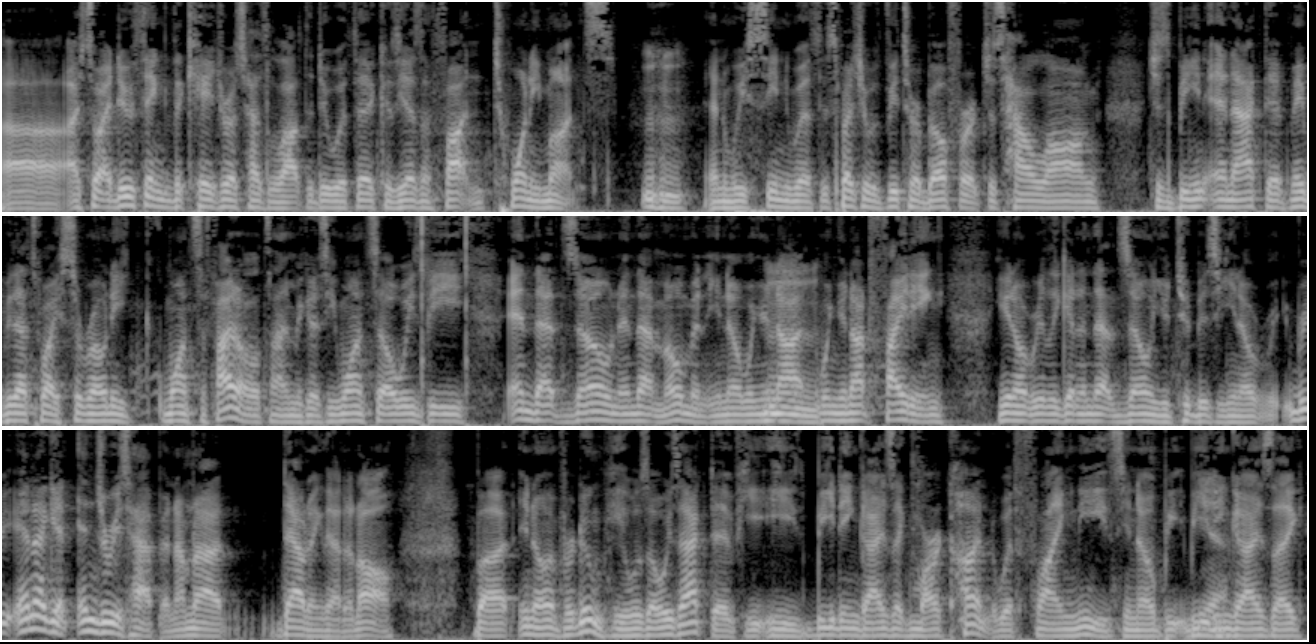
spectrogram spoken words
Uh, so I do think the cage rest has a lot to do with it because he hasn't fought in 20 months. Mm-hmm. And we've seen with, especially with Vitor Belfort, just how long just being inactive. Maybe that's why Cerrone wants to fight all the time because he wants to always be in that zone in that moment. You know, when you're not when you're not fighting, you don't really get in that zone. You're too busy. You know, re- re- and again, injuries happen. I'm not doubting that at all. But you know, in Werdum, he was always active. He, he's beating guys like Mark Hunt with flying knees. You know, be, beating Yeah. guys like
